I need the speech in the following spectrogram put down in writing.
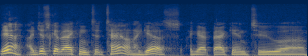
yeah, I just got back into town, I guess. I got back into uh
